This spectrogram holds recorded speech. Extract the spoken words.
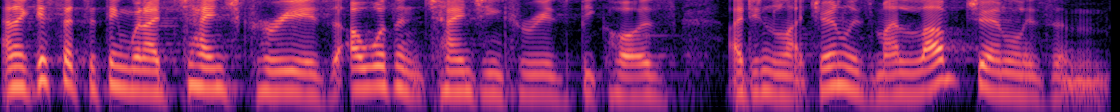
And I guess that's the thing when I changed careers, I wasn't changing careers because I didn't like journalism. I loved journalism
